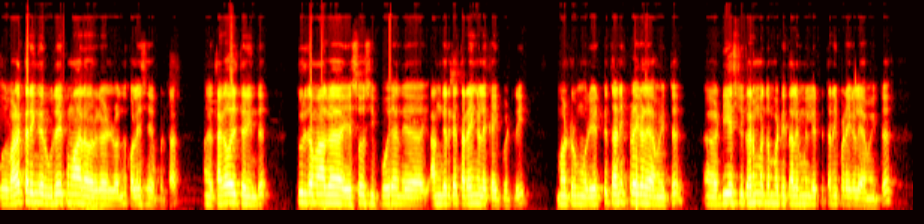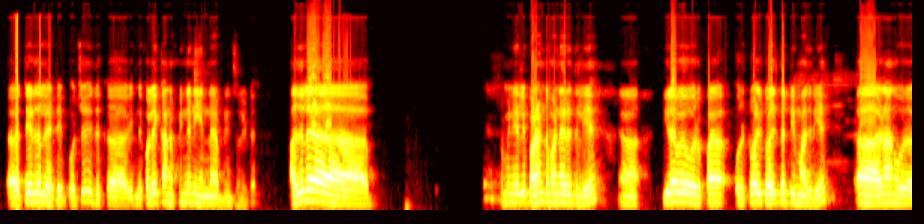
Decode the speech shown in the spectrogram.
ஒரு வழக்கறிஞர் உதயகுமார் அவர்கள் வந்து கொலை செய்யப்பட்டார். அந்த தகவல் தெரிந்து துரிதமாக எஸ்ஓசி போய் அந்த அங்க இருக்க தடயங்களை கைப்பற்றி மற்றும் ஒரு எட்டு தனிப்படைகளை அமைத்து டிஎஸ்பி கருமத்தம்பட்டி தலைமையில் எட்டு தனிப்படைகளை அமைத்து தேர்தல் வேட்டை போச்சு. இதுக்கு இந்த கொலைக்கான பின்னணி என்ன அப்படின்னு சொல்லிட்டு. அதுல நியர்லி பன்னெண்டு மணி நேரத்திலேயே இரவு ஒரு ப ஒரு டுவெல் டுவெல் தேர்ட்டி மாதிரியே நாங்கள் ஒரு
